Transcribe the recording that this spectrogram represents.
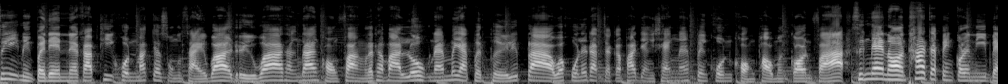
ซึ่งอีกหนึ่งประเด็นนะครับที่คนมักจะสงสัยว่าหรือว่าทางด้านของฝั่งรัฐบาลโลกนั้นไม่อยากเปิดเผยหรือเปล่าว่าคนระดับจักรพรรดิอย่างแชงนั้นเป็นคนของเผ่ามังกรฟ้า ซึ่งแน่นอนถ้าจะเป็นกรณีแบ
